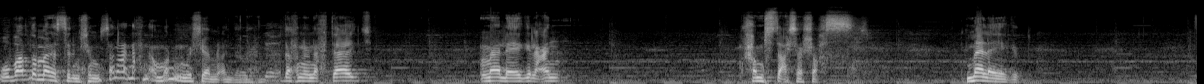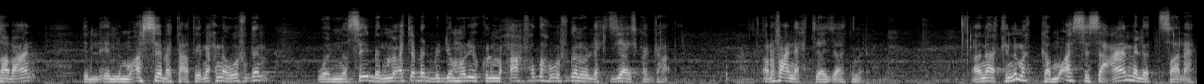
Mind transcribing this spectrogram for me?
وبرضه ما نستلمش من صنعاء. نحن أمرنا نمشيها من عندنا. نحن نحتاج ما لا يقل عن 15 شخص. ما لا يقل. طبعا المؤسسة بتعطينا إحنا وفقا والنصيب المعتمد بالجمهورية كل محافظة وفقا والاحتياج حقها. رفعنا احتياجاتنا. أنا أكلمك كمؤسسة عامة اتصالات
